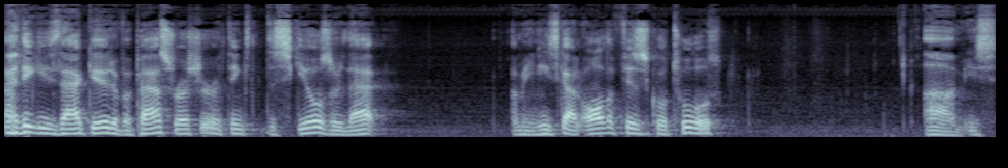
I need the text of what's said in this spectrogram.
I think he's that good of a pass rusher. I think the skills are that. I mean, he's got all the physical tools. Um, he's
